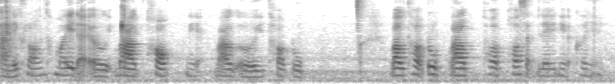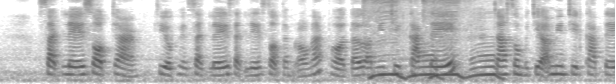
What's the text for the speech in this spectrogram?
អានេះខ្លងថ្មីដែលអើយបើកផុសនេះបើកអើយថតរូប បើកថតរូបបើកថតផុសសាច់លេនេះឃើញទេសាច់លេសតចាជាប្រភេទសាច់លេសាច់លេសតតែម្ដងណាព្រោះទៅអត់មានជាតិកាត់ទេចាសូមបញ្ជាក់អត់មានជាតិកាត់ទេ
